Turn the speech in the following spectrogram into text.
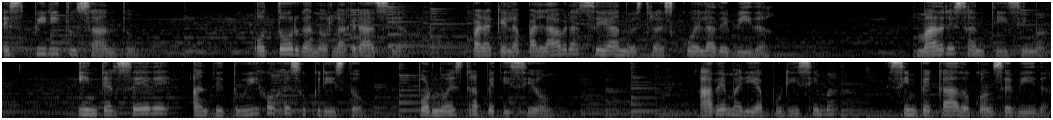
Espíritu Santo, otórganos la gracia para que la palabra sea nuestra escuela de vida. Madre Santísima, intercede ante tu Hijo Jesucristo por nuestra petición. Ave María Purísima, sin pecado concebida.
